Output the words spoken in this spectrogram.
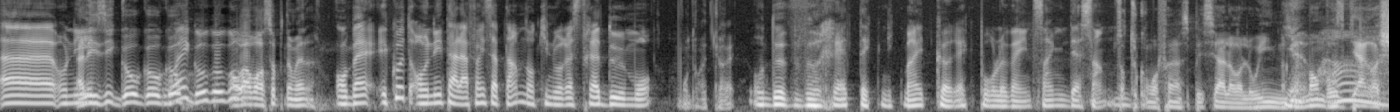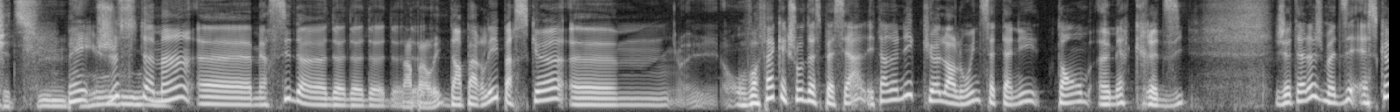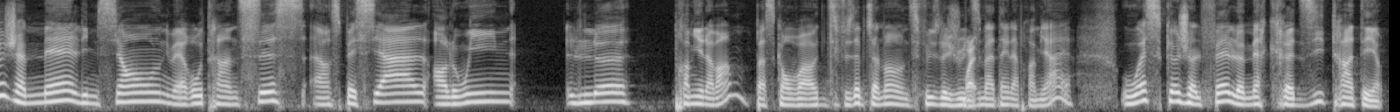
Euh, on est... Allez-y, go, go, go. Ouais, go, go, go. On va avoir ça pour Noël. On- ben, écoute, on est à la fin septembre, donc il nous resterait deux mois. On doit être correct. On devrait techniquement être correct pour le 25 décembre. Surtout qu'on va faire un spécial Halloween. Yeah. Le monde va se Ah. garrocher dessus. Ben, Ouh. justement, euh, merci de, de- de- de- de- D'en de- parler parce que euh, on va faire quelque chose de spécial. Étant donné que l'Halloween cette année tombe un mercredi, j'étais là, je me dis, est-ce que je mets l'émission numéro 36 en spécial Halloween le 1er novembre, parce qu'on va diffuser habituellement, on diffuse le jeudi Ouais. matin la première, ou est-ce que je le fais le mercredi 31?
